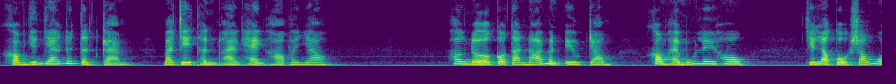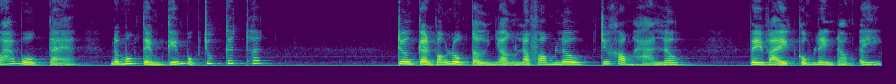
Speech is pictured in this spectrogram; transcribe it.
không dính dáng đến tình cảm, mà chỉ thỉnh thoảng hẹn hò với nhau hơn nữa cô ta nói mình yêu chồng, không hề muốn ly hôn. Chỉ là cuộc sống quá buồn tẻ, nên muốn tìm kiếm một chút kích thích. Trương kình vẫn luôn tự nhận là phong lưu, chứ không hạ lưu. Vì vậy cũng liền đồng ý.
